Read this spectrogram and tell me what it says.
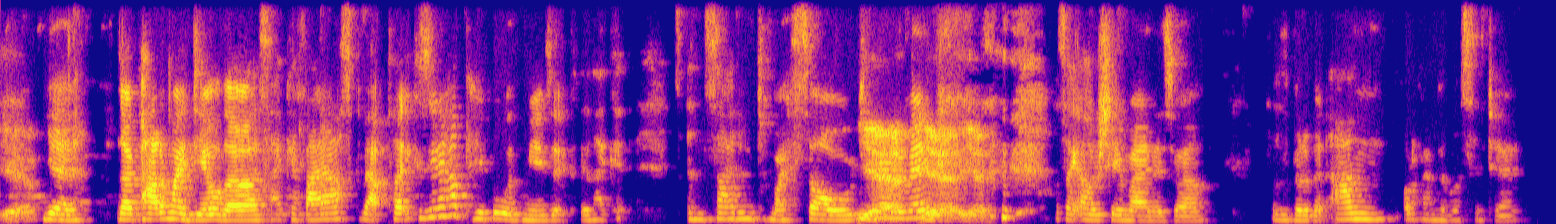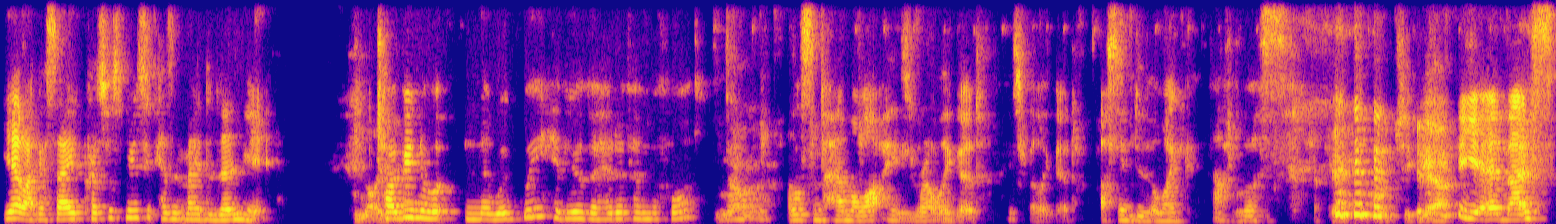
yeah. Yeah. No, part of my deal though, I was like, if I ask about play, because you know how people with music, they're like, it's inside into my soul. Do you Yeah, know what I mean? yeah, yeah. I was like, I'll share mine as well. There's a bit of it. Um, what have I been listening to? Yeah, like I say, Christmas music hasn't made it in yet. Not. Tobe Nw- Nwigwe, have you ever heard of him before? No. I listen to him a lot. He's really good. He's really good. I'll send you the link after this. Okay, I'll check it out. yeah, nice.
